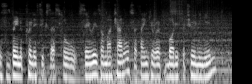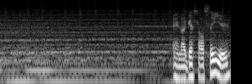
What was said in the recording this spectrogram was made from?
This has been a pretty successful series on my channel, so thank you everybody for tuning in. And I guess I'll see you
